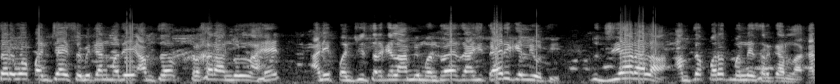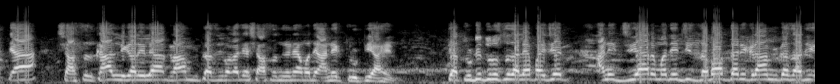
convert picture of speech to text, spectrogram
सर्व पंचायत समित्यांमध्ये आमचं प्रखर आंदोलन आहे. आणि पंचवीस तारखेला आम्ही मंत्रालयात जाण्याची तयारी केली होती. जो जी आर आला आमचं परत म्हणणं आहे सरकारला का त्या शासन काल निघालेल्या ग्राम विकास विभागाच्या शासन निर्णयामध्ये अनेक त्रुटी आहेत. त्या त्रुटी दुरुस्त झाल्या पाहिजेत. आणि जी आरमध्ये जी जबाबदारी ग्राम विकास अधिक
